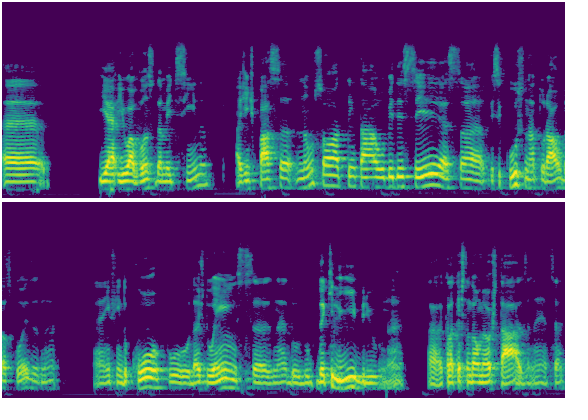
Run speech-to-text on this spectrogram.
é, e, a, e o avanço da medicina, a gente passa não só a tentar obedecer essa, esse curso natural das coisas, né? É, enfim, do corpo, das doenças, né? Do, do, do, equilíbrio, né? Aquela questão da homeostase, né? Etc.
